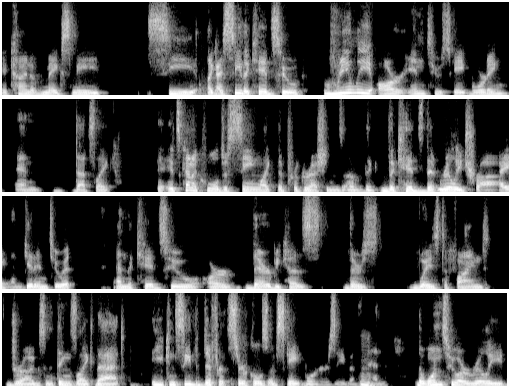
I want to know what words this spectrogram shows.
it kind of makes me see like I see the kids who really are into skateboarding and that's like it's kind of cool just seeing like the progressions of the the kids that really try and get into it and the kids who are there because there's ways to find drugs and things like that you can see the different circles of skateboarders even mm. and the ones who are really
